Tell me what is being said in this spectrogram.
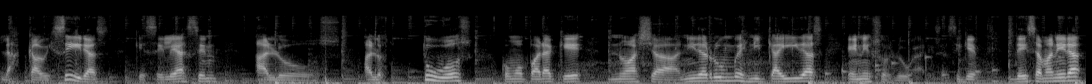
las cabeceras que se le hacen a los, a los tubos como para que no haya ni derrumbes ni caídas en esos lugares. Así que de esa manera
